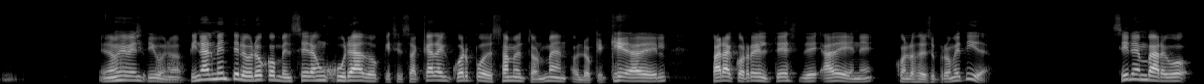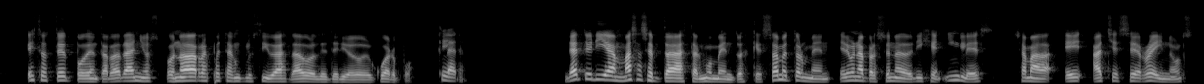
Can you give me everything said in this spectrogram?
En No, 2021. chico, no. Finalmente logró convencer a un jurado que se sacara el cuerpo de Samantha Mann, o lo que queda de él, para correr el test de ADN con los de su prometida. Sin embargo, estos test pueden tardar años o no dar respuestas conclusivas dado el deterioro del cuerpo. Claro. La teoría más aceptada hasta el momento es que Summer Mann era una persona de origen inglés llamada H.C. Reynolds,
